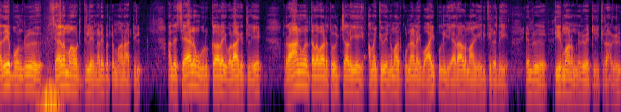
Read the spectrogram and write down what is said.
அதே போன்று சேலம் மாவட்டத்திலே நடைபெற்ற மாநாட்டில் அந்த சேலம் உருக்காலை வளாகத்திலே இராணுவ தளவாட தொழிற்சாலையை அமைக்க வேண்டும். அதற்குண்டான வாய்ப்புகள் ஏராளமாக இருக்கிறது என்று தீர்மானம் நிறைவேற்றியிருக்கிறார்கள்.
